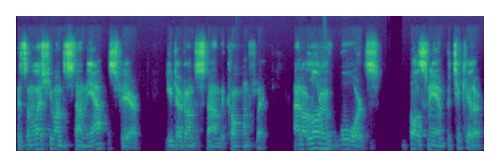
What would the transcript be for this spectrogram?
Because unless you understand the atmosphere, you don't understand the conflict. And a lot of wars, Bosnia in particular,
